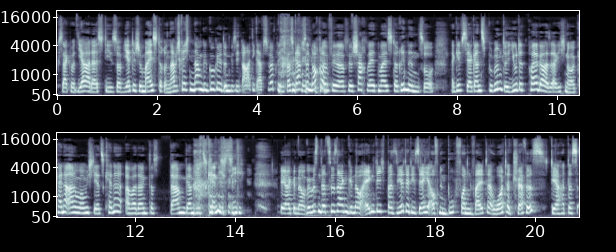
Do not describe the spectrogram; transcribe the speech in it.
gesagt wird, ja, da ist die sowjetische Meisterin, da habe ich gleich den Namen gegoogelt und gesehen, ah, die gab's wirklich. Was gab's denn noch für, für Schachweltmeisterinnen, so? Da gibt's ja ganz berühmte, Judith Polgar, sage ich nur. Keine Ahnung, warum ich die jetzt kenne, aber dank des Damen-Gambits kenne ich sie. Ja, genau. Wir müssen dazu sagen, genau, eigentlich basiert ja die Serie auf einem Buch von Walter Walter Travis. Der hat das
